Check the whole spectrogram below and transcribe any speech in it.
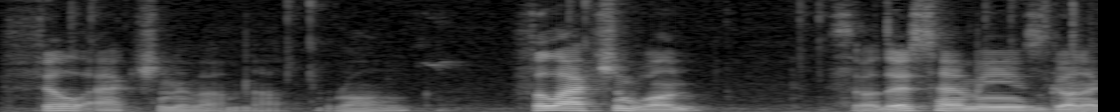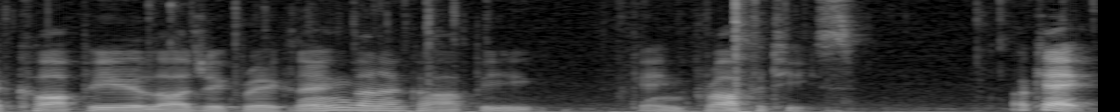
fill action if I'm not wrong. Fill action 1 so this hemi is gonna copy logic bricks and gonna copy game properties. Okay.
